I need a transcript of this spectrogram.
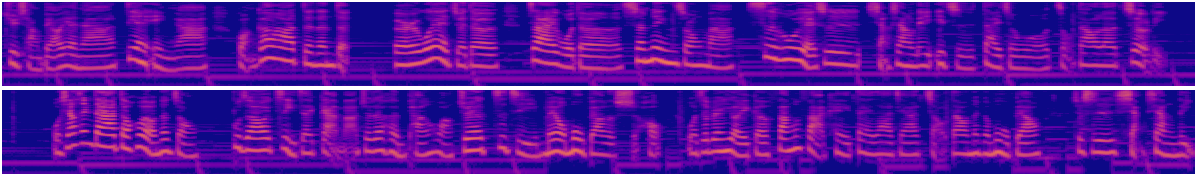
剧场表演啊、电影啊、广告啊等等等。而我也觉得，在我的生命中嘛，似乎也是想象力一直带着我走到了这里。我相信大家都会有那种不知道自己在干嘛，觉得很彷徨，觉得自己没有目标的时候。我这边有一个方法可以带大家找到那个目标，就是想象力。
